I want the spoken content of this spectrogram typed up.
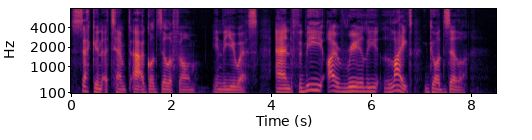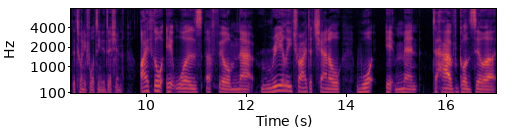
second attempt at a Godzilla film in the US. And for me, I really liked Godzilla, the 2014 edition. I thought it was a film that really tried to channel what it meant to have Godzilla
